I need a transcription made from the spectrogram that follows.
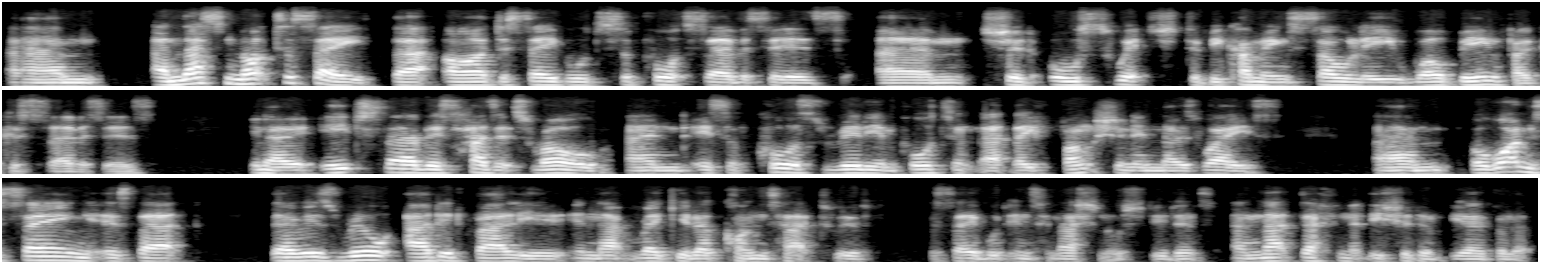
Um, and that's not to say that our disabled support services um, should all switch to becoming solely well-being focused services you know, each service has its role and it's of course really important that they function in those ways. Um, but what I'm saying is that there is real added value in that regular contact with disabled international students and that definitely shouldn't be overlooked.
